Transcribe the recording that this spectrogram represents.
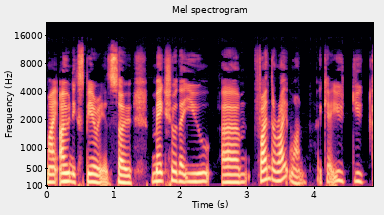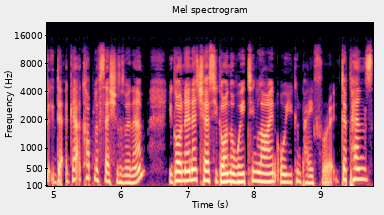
my own experience. So make sure that you um, find the right one. Okay. You, you get a couple of sessions with them. You go on NHS, you go on the waiting line, or you can pay for it. Depends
